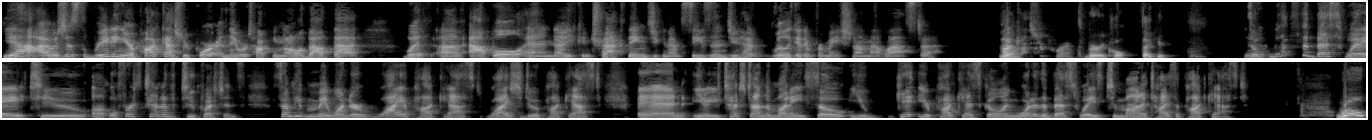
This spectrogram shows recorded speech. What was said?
Yeah, I was just reading your podcast report and they were talking all about that with uh, Apple, and now you can track things. You can have seasons. You had really good information on that last uh, podcast yeah. report. It's very cool. Thank you. So, what's the best way to? Uh, well, first, kind of two questions. Some people may wonder why a podcast, why I should do a podcast, and you know, you touched on the money. So, you get your podcast going. What are the best ways to monetize a podcast? Well,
